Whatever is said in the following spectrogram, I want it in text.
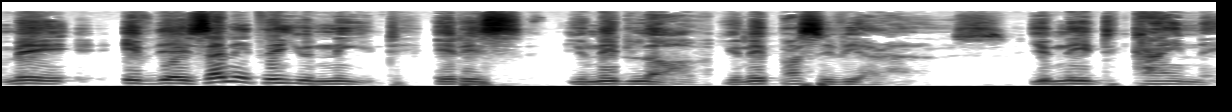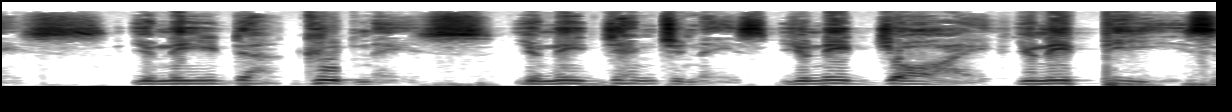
Mean, if there is anything you need, it is you need love, you need perseverance, you need kindness, you need goodness, you need gentleness, you need joy, you need peace.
